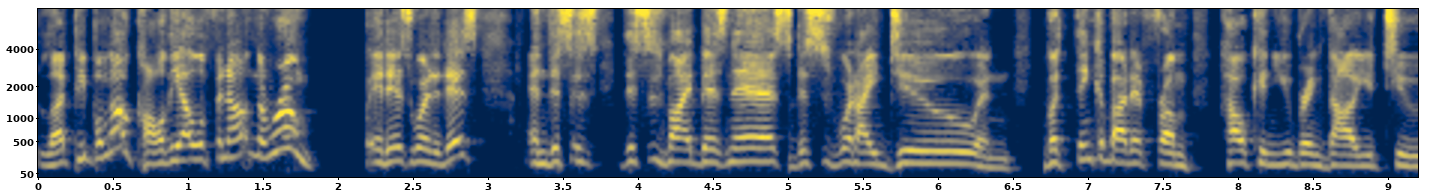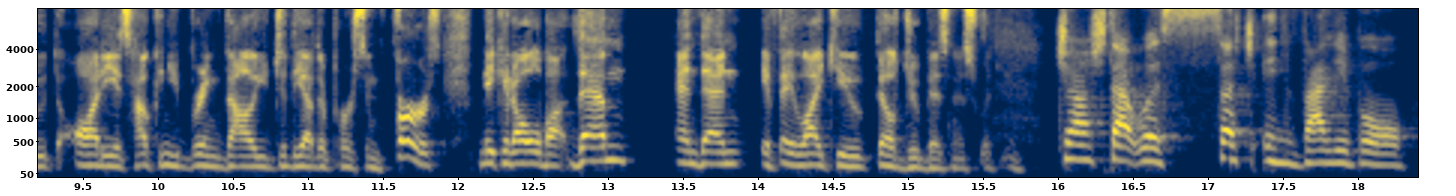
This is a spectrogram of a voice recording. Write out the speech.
let people know, call the elephant out in the room. It is what it is. And this is, this is my business. This is what I do. And, but think about it from how can you bring value to the audience? How can you bring value to the other person first? Make it all about them. And then if they like you, they'll do business with you. Josh, that was such invaluable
